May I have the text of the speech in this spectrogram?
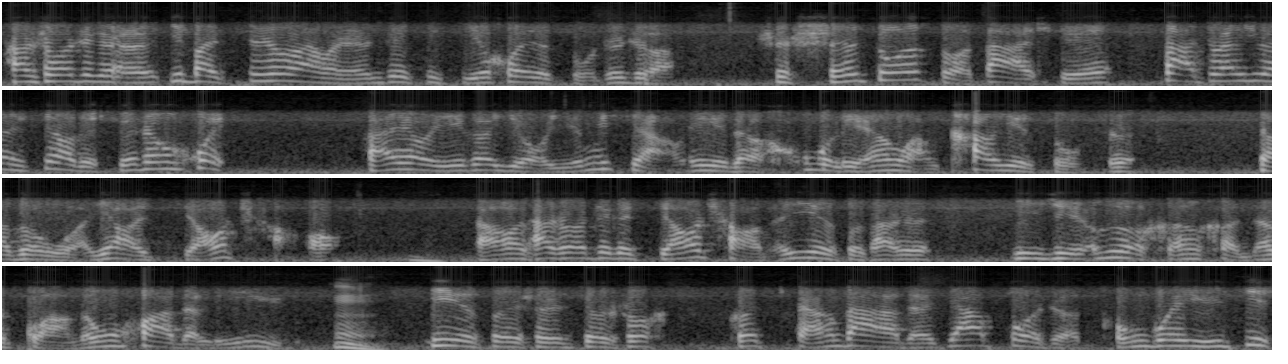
他说这个一百七十万人这次集会的组织者是十多所大学、大专院校的学生会。还有一个有影响力的互联网抗议组织，叫做“我要脚吵”。然后他说，这个“脚吵”的意思，它是一句恶狠狠的广东话的俚语。嗯，意思是就是说和强大的压迫者同归于尽。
